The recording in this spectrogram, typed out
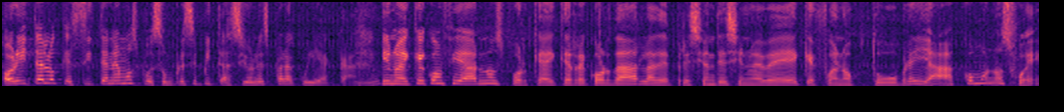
ahorita lo que sí tenemos, pues son precipitaciones para Culiacán. Y no hay que confiarnos porque hay que recordar la depresión 19E que fue en octubre, ya, ¿cómo nos fue?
